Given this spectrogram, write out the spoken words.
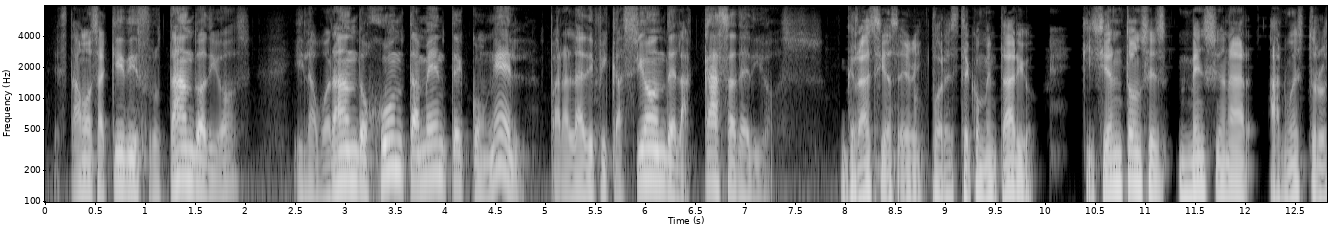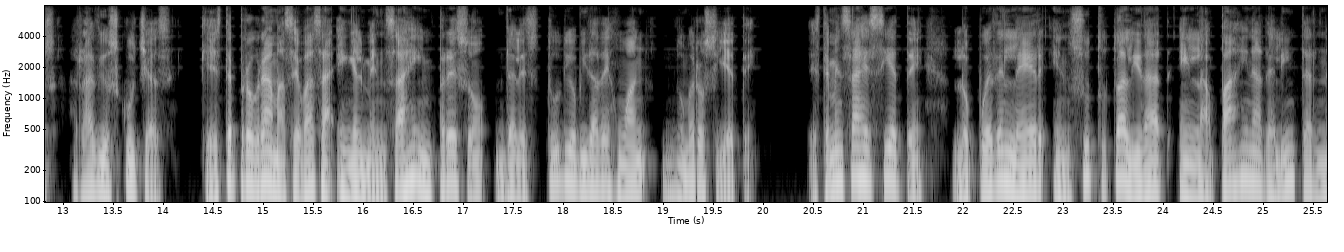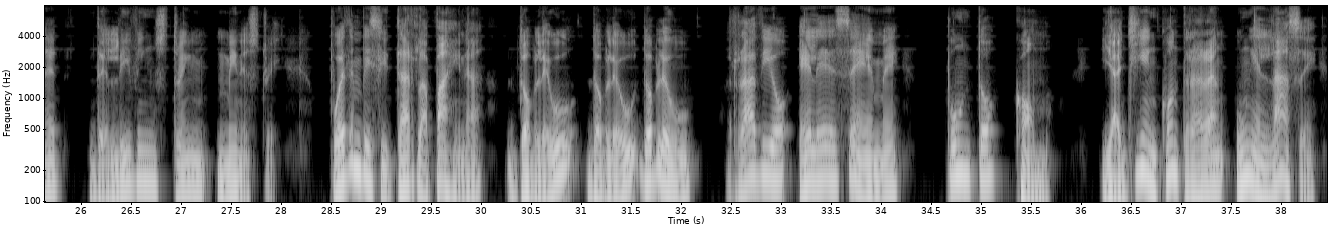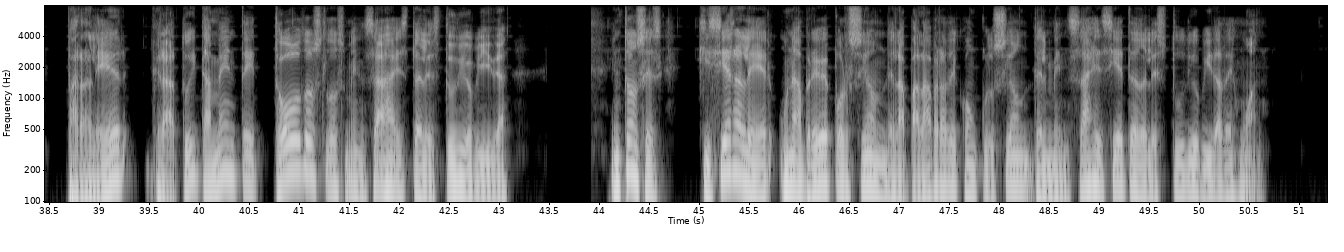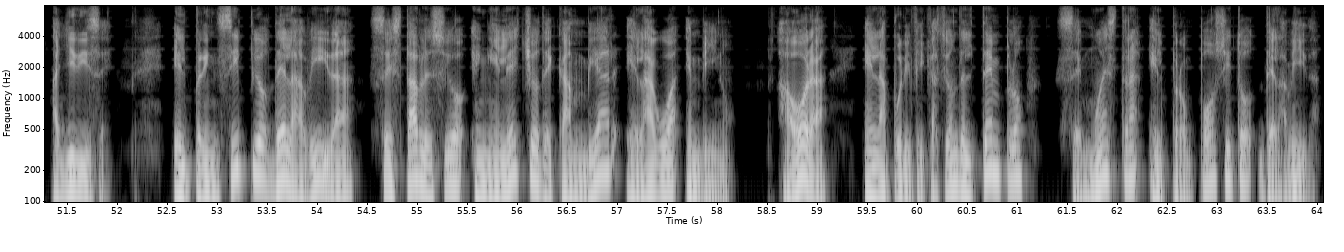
Estamos aquí disfrutando a Dios y laborando juntamente con Él para la edificación de la casa de Dios. Gracias, Eric, por este comentario. Quisiera entonces mencionar a nuestros radioescuchas que este programa se basa en el mensaje impreso del estudio Vida de Juan número 7. Este mensaje 7 lo pueden leer en su totalidad en la página del Internet de Living Stream Ministry. Pueden visitar la página www.radiolsm.com y allí encontrarán un enlace para leer gratuitamente todos los mensajes del estudio vida. Entonces, quisiera leer una breve porción de la palabra de conclusión del mensaje 7 del estudio vida de Juan. Allí dice, el principio de la vida se estableció en el hecho de cambiar el agua en vino. Ahora, en la purificación del templo, se muestra el propósito de la vida.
